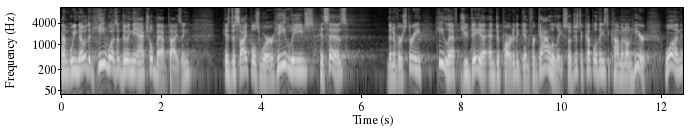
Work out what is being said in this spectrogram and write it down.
um, we know that he wasn't doing the actual baptizing, his disciples were. He leaves, it says, then in verse 3, he left Judea and departed again for Galilee. So, just a couple of things to comment on here. One,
